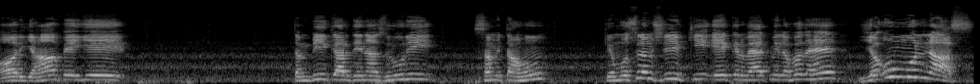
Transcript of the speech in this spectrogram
اور یہاں پہ یہ تنبیہ کر دینا ضروری سمجھتا ہوں کہ مسلم شریف کی ایک روایت میں لفظ ہے، یا ام الناس،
